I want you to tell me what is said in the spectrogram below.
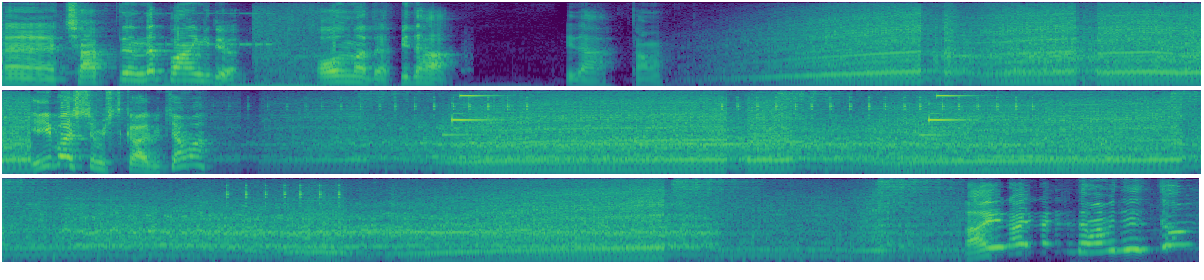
He, çarptığında puan gidiyor. Olmadı. Bir daha. Bir daha. Tamam. İyi başlamıştık halbuki ama. Hayır hayır hayır devam edelim devam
